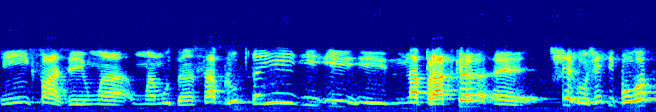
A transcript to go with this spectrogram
em fazer uma, uma mudança abrupta e, e, e na prática, é, chegou gente boa,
